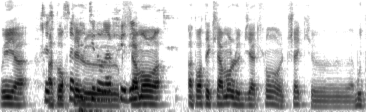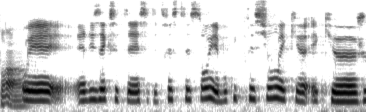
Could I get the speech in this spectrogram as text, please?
Oui, apporter Responsabilité le, dans la fédé. clairement, apporter clairement le biathlon euh, tchèque euh, à bout de bras. hein. Oui, elle disait que c'était très stressant, il y avait beaucoup de pression et que et que je,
